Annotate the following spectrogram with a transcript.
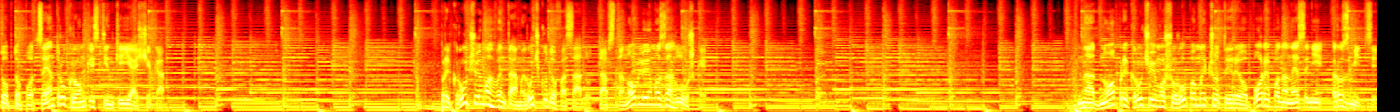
тобто по центру кромки стінки ящика. Прикручуємо гвинтами ручку до фасаду та встановлюємо заглушки. На дно прикручуємо шурупами 4 опори по нанесеній розмітці.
